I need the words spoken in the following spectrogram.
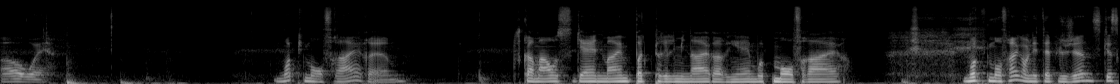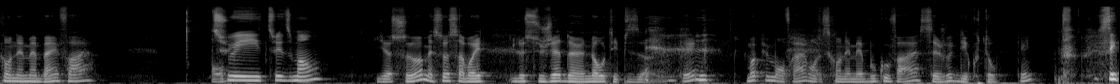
Ah ouais. Moi puis mon frère, euh, je commence gain de même, pas de préliminaire, rien. Moi puis mon frère. Moi puis mon frère, quand on était plus jeunes, qu'est-ce qu'on aimait bien faire? On- Tu es, tu es du monde? Il y a ça, mais ça, ça va être le sujet d'un autre épisode. Moi puis mon frère, on- ce qu'on aimait beaucoup faire, c'est jouer avec des couteaux. ok? C'est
